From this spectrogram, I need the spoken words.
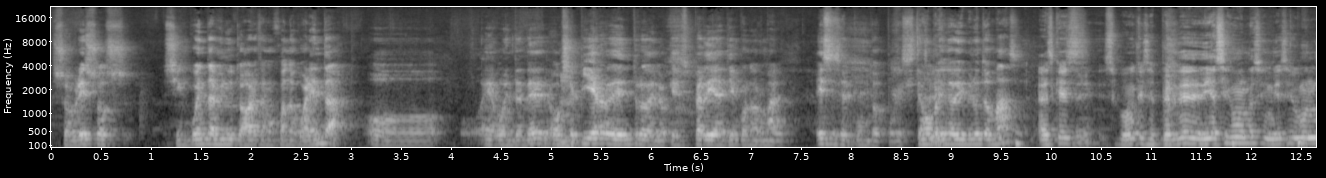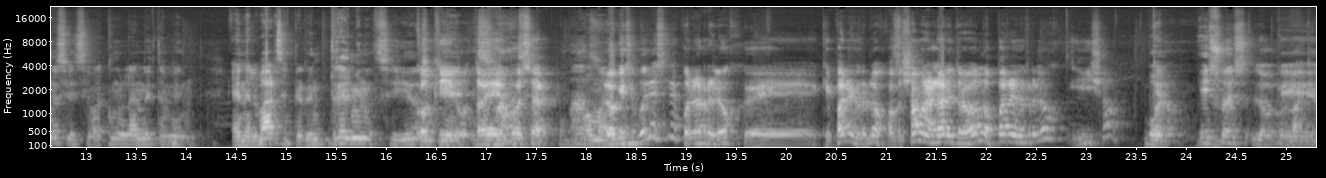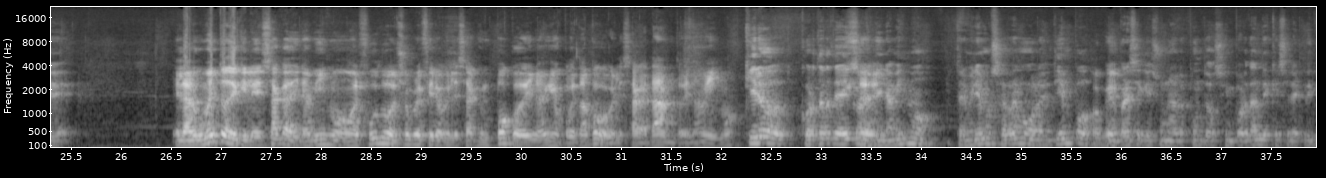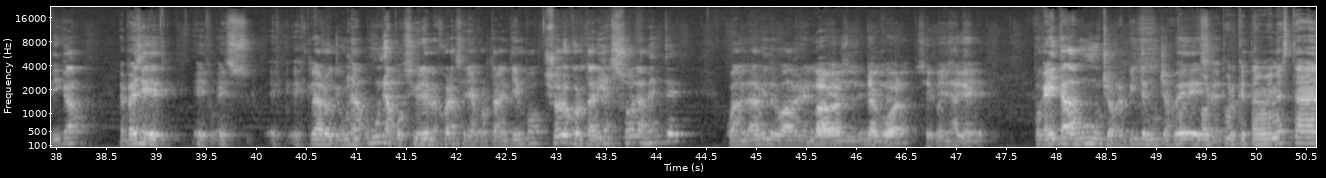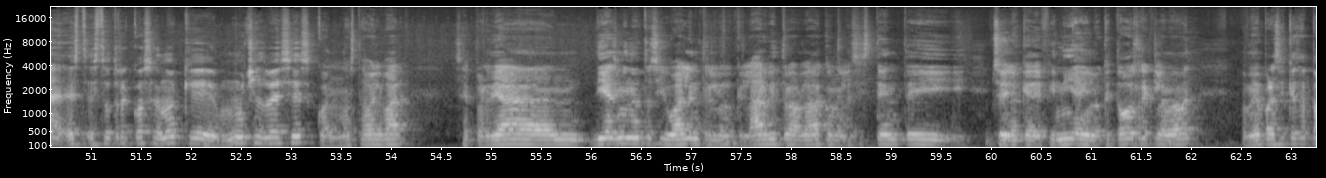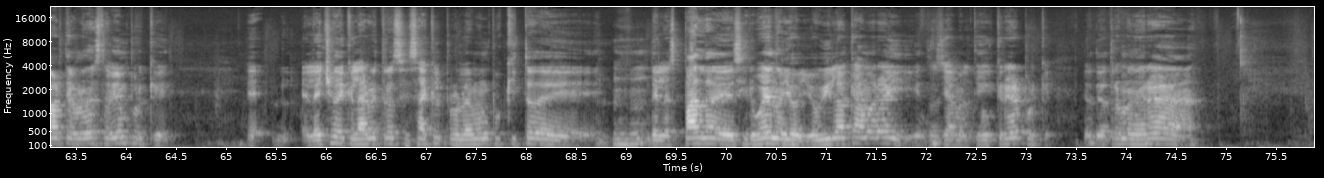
sobre esos 50 minutos ahora estamos jugando 40 o, o, o entender, o se pierde dentro de lo que es pérdida de tiempo normal. Ese es el punto, porque si estamos Sí. perdiendo 10 minutos más, Es que es- Sí. supongo que se pierde de 10 segundos en 10 segundos y se va acumulando y también en el bar se pierden 3 minutos seguidos. Continuo, está es bien, más. puede ser. o más. O más. Lo que se podría hacer es poner reloj, eh, que paren el reloj. Cuando llaman al árbitro a verlo, paren el reloj y ya. Bueno, eso es lo que... El argumento de que le saca dinamismo al fútbol, yo prefiero que le saque un poco de dinamismo, porque tampoco que le saca tanto dinamismo. Quiero cortarte ahí con Sí. el dinamismo. Terminemos, cerremos con el tiempo. Ok. Me parece que es uno de los puntos importantes que se le critica. Me parece que es, es- es- es claro que una, una posible mejora sería cortar el tiempo. Yo lo cortaría solamente cuando el árbitro va a ver el, Va a ver, el- de el- acuerdo, sí, en la tele. Porque ahí tarda mucho, repite muchas veces. Por- porque también está est- esta otra cosa, ¿no? Que muchas veces cuando no estaba el bar se perdían 10 minutos igual entre lo que el árbitro hablaba con el asistente y, y Sí. lo que definía y lo que todos reclamaban. A mí me parece que esa parte al menos está bien porque eh, el hecho de que el árbitro se saque el problema un poquito de, de la espalda, de decir, bueno, yo, yo vi la cámara y, entonces ya me lo tienen que creer porque de, otra manera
